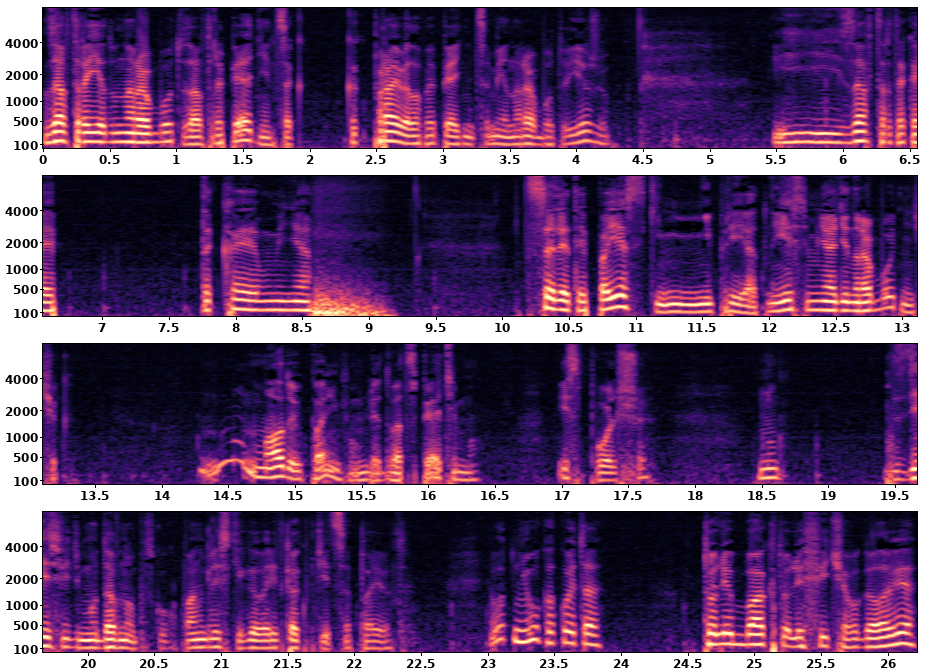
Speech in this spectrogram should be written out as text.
Завтра еду на работу. Завтра пятница. Как правило, по пятницам я на работу езжу. И завтра такая такая у меня цель этой поездки неприятная. Есть у меня один работничек, ну, молодой парень, по-моему, лет 25 ему, из Польши. Ну, здесь, видимо, давно, поскольку по-английски говорит, как птица поет. И вот у него какой-то то ли баг, то ли фича в голове.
